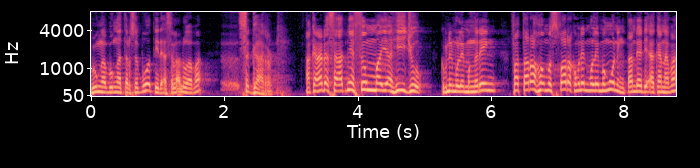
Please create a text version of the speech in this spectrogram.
bunga-bunga tersebut tidak selalu apa? segar. Akan ada saatnya thumma yahiju, kemudian mulai mengering, fatarahu musfarah, kemudian mulai menguning, tanda dia akan apa?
